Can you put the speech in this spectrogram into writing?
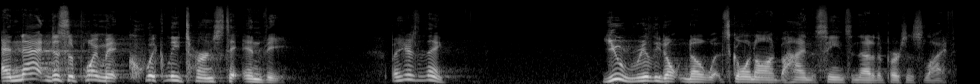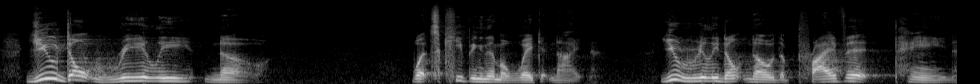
and that disappointment quickly turns to envy. But here's the thing you really don't know what's going on behind the scenes in that other person's life. You don't really know what's keeping them awake at night. You really don't know the private pain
